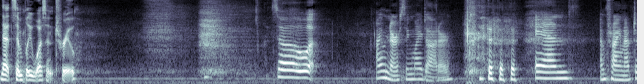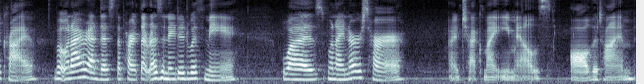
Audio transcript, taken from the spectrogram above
That simply wasn't true. So I'm nursing my daughter. and I'm trying not to cry. But when I read this, the part that resonated with me was when I nurse her, I check my emails all the time.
